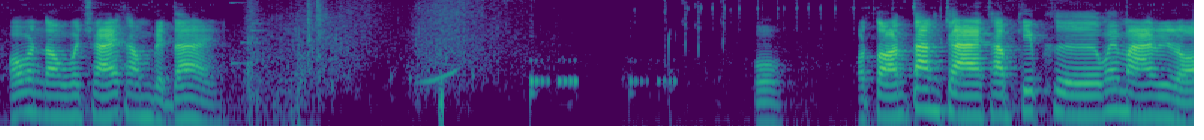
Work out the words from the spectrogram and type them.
เพราะมันเอามาใช้ทำเบ็ดได้ โอ้ พอตอนตั้งใจทำคลิปคือไม่มาเลยเหรอ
